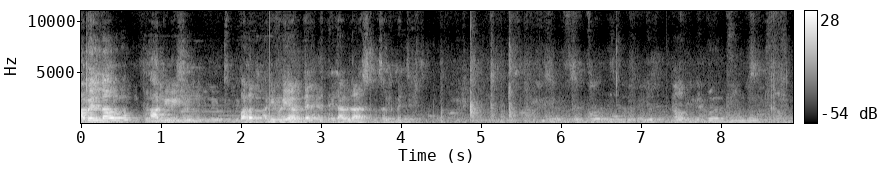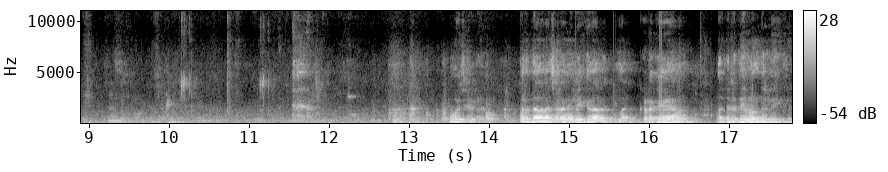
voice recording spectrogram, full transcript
അപ്പൊ എല്ലാവർക്കും ഹാപ്പി വിഷു പടം അടിപൊളിയാവട്ടെ. എല്ലാവിധ ആശംസകളും വെച്ചു പൂജയുടെ പ്രധാന ചടങ്ങിലേക്ക് കിടക്കുകയാണ്. ഭദ്രദീപം തെളിയിക്കുന്നത്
